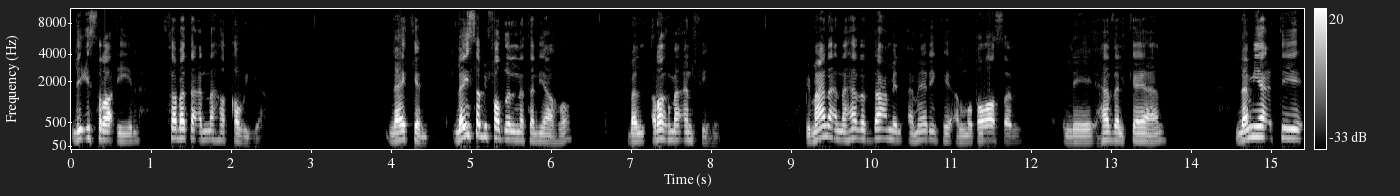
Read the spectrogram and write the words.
لإسرائيل ثبت أنها قوية. لكن ليس بفضل نتنياهو بل رغم أنفه. بمعنى أن هذا الدعم الأمريكي المتواصل لهذا الكيان لم يأتي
